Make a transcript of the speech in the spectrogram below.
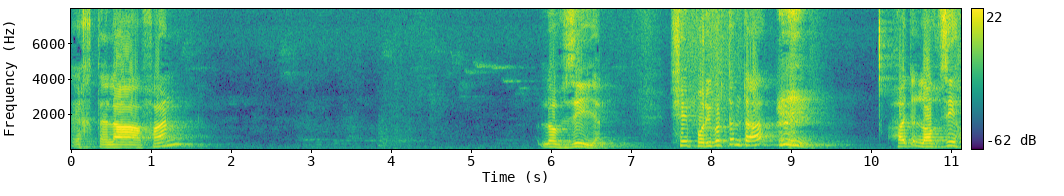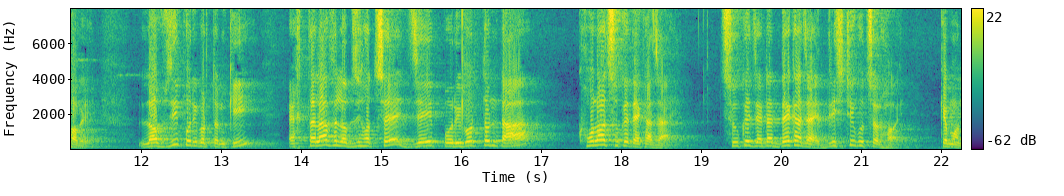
اختلافا লফজিয়ান সেই পরিবর্তনটা হয়তো লফজি হবে লফজি পরিবর্তন কি এখতলাফ লফজি হচ্ছে যে পরিবর্তনটা খোলা চুকে দেখা যায় চুকে যেটা দেখা যায় দৃষ্টিগোচর হয় কেমন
